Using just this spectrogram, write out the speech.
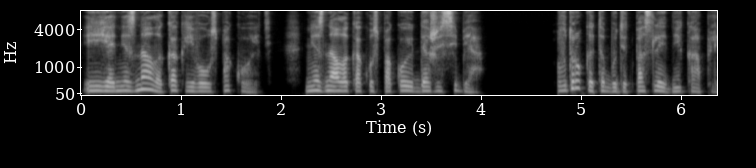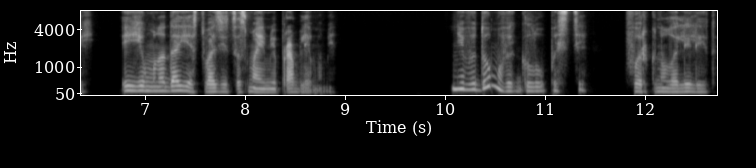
и я не знала, как его успокоить, не знала, как успокоить даже себя. Вдруг это будет последней каплей, и ему надоест возиться с моими проблемами. «Не выдумывай глупости», — фыркнула Лилит.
